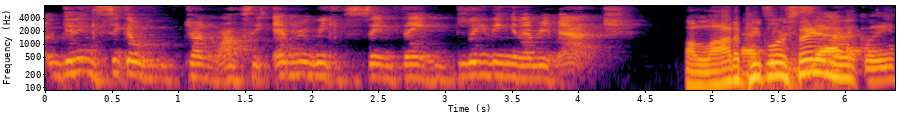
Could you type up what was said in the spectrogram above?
I'm getting sick of Jon Moxley. Every week it's the same thing, bleeding in every match. A lot of That's people are saying exactly,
